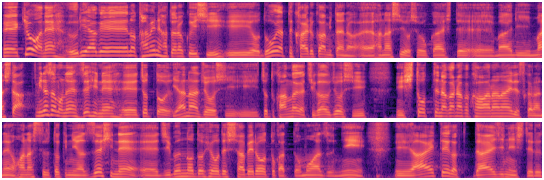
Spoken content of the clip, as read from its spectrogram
えー、今日はね売上のために働く医師をどうやって変えるかみたいな話を紹介してまいりました。皆さんもねぜひねちょっと嫌な上司ちょっと考えが違う上司人ってなかなか変わらないですからねお話しする時には是非ね、え、自分の土俵で喋ろうとかって思わずに、え、相手が大事にしてる、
